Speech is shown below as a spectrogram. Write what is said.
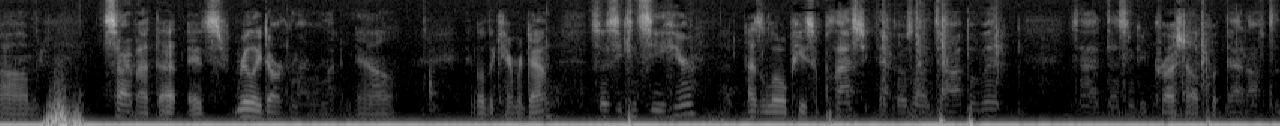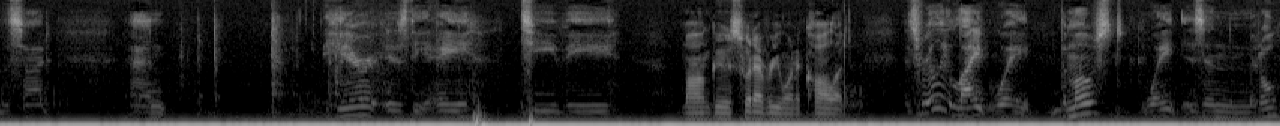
Um, sorry about that. It's really dark in my room now. Angle the camera down. So as you can see here, has a little piece of plastic that goes on top of it, so that it doesn't get crushed. I'll put that off to the side. And here is the ATV mongoose, whatever you want to call it. It's really lightweight. The most weight is in the middle,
